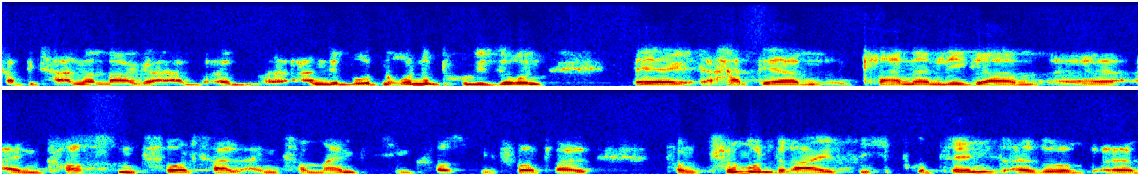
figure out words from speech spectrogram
Kapitalanlage äh, Angeboten ohne Provision, äh, hat der Kleinanleger äh, einen Kostenvorteil, einen vermeintlichen Kostenvorteil von 35 Prozent. Also äh,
